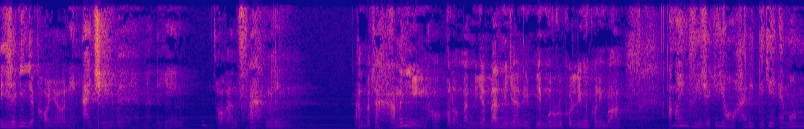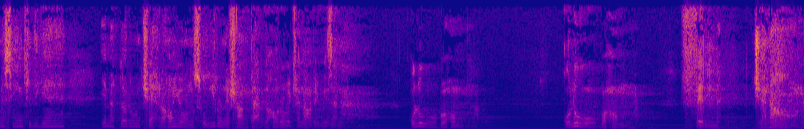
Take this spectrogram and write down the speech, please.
ویژگی پایانی عجیبه. من دیگه این واقعا فهمیم. البته همه اینها. حالا من میگم برمیگردیم. یه مرور کلی می‌کنیم با هم. اما این ویژگی آخری دیگه امام مثل این که دیگه یه مقدار اون چهره های انسویی رو نشان پرده ها رو به کناری می‌زنن قلوبهم. قلوبهم فل جنان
